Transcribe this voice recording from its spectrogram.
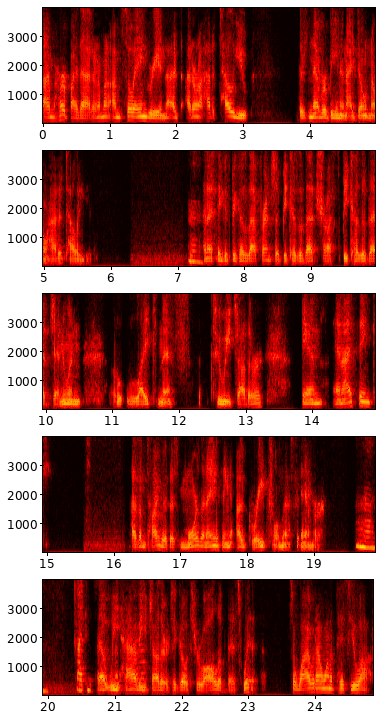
I'm hurt by that, and I'm I'm so angry, and I I don't know how to tell you. There's never been, and I don't know how to tell you. Mm. And I think it's because of that friendship, because of that trust, because of that genuine likeness to each other, and and I think, as I'm talking about this, more than anything, a gratefulness, Amber. Mm. I can that we have each other to go through all of this with. So why would I want to piss you off?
